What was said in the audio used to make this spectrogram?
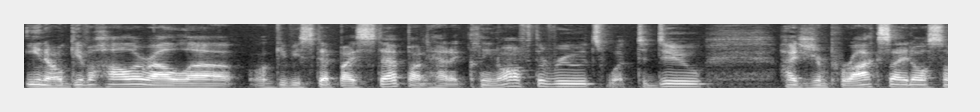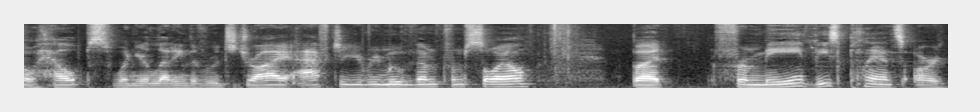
you know, give a holler. I'll uh, I'll give you step by step on how to clean off the roots, what to do. Hydrogen peroxide also helps when you're letting the roots dry after you remove them from soil. But for me, these plants are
